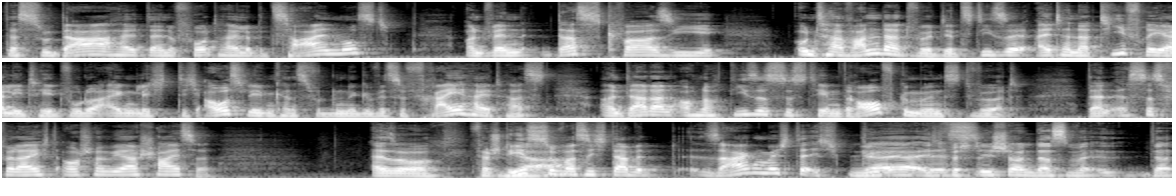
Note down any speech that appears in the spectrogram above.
dass du da halt deine Vorteile bezahlen musst. Und wenn das quasi unterwandert wird, jetzt diese Alternativrealität, wo du eigentlich dich ausleben kannst, wo du eine gewisse Freiheit hast und da dann auch noch dieses System draufgemünzt wird, dann ist es vielleicht auch schon wieder scheiße. Also, verstehst Ja. du, was ich damit sagen möchte? Ich, Ja, ja, ich verstehe schon, dass we- da,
